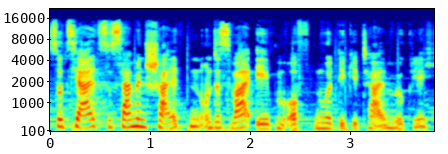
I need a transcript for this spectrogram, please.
sozial zusammenschalten und es war eben oft nur digital möglich.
